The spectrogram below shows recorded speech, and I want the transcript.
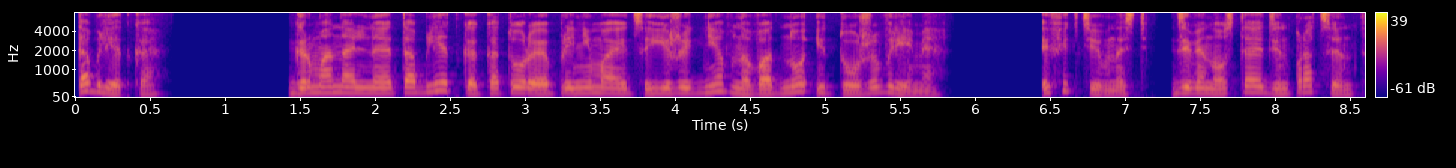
Таблетка. Гормональная таблетка, которая принимается ежедневно в одно и то же время. Эффективность 91%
